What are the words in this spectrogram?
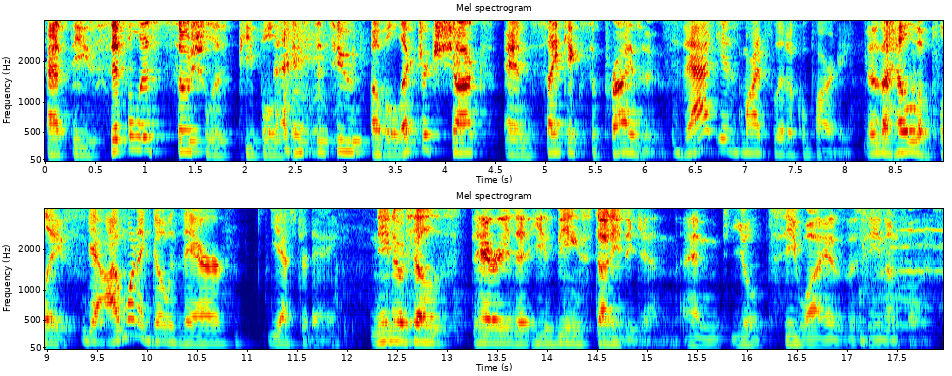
at the Syphilis Socialist People's Institute of Electric Shocks and Psychic Surprises. That is my political party. That was a hell of a place. Yeah, I want to go there yesterday. Nino tells Harry that he's being studied again, and you'll see why as the scene unfolds.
